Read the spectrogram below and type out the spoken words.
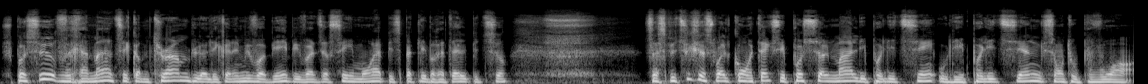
je suis pas sûr vraiment, tu sais, comme Trump, l'économie va bien, puis il va dire c'est moi, puis il se pète les bretelles, puis tout ça. Ça se peut-tu que ce soit le contexte et pas seulement les politiciens ou les politiciennes qui sont au pouvoir?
